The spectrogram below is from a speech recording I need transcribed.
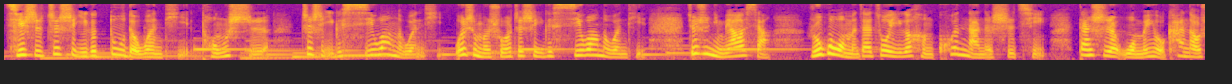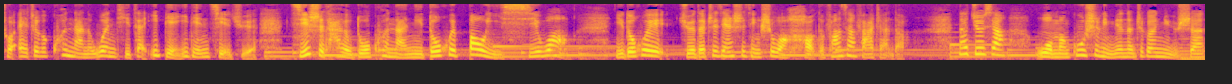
其实这是一个度的问题，同时这是一个希望的问题。为什么说这是一个希望的问题？就是你们要想。如果我们在做一个很困难的事情，但是我们有看到说，哎，这个困难的问题在一点一点解决，即使它有多困难，你都会抱以希望，你都会觉得这件事情是往好的方向发展的。那就像我们故事里面的这个女生，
